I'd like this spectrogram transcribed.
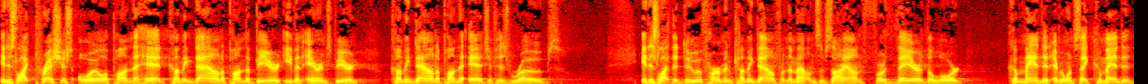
It is like precious oil upon the head, coming down upon the beard, even Aaron's beard, coming down upon the edge of his robes. It is like the dew of Hermon coming down from the mountains of Zion, for there the Lord commanded. Everyone say, commanded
